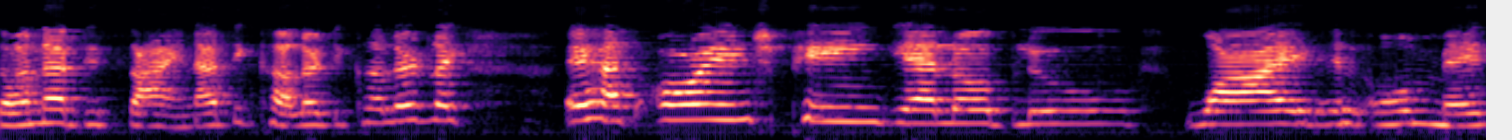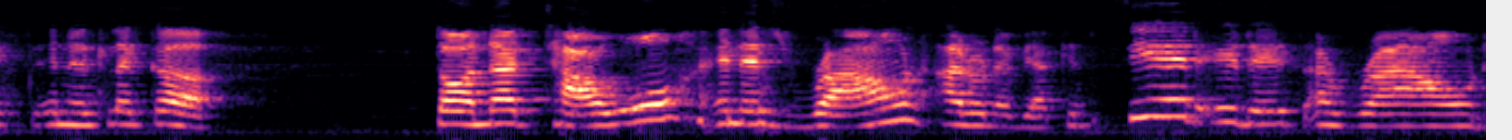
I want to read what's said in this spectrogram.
donut design not the color. The color like it has orange pink yellow blue white it's all mixed and it's like a donut towel and it's round. I don't know if y'all can see it. It is a round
